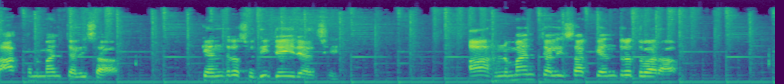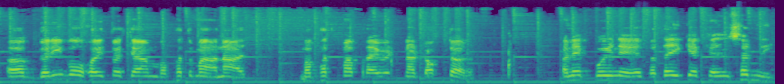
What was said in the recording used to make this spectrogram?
લાખ હનુમાન ચાલીસા કેન્દ્ર સુધી જઈ રહ્યા છીએ. આ હનુમાન ચાલીસા કેન્દ્ર દ્વારા ગરીબો હોય તો ત્યાં મફતમાં અનાજ, મફતમાં પ્રાઇવેટના ડૉક્ટર અને કોઈને હૃદય કે કેન્સરની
